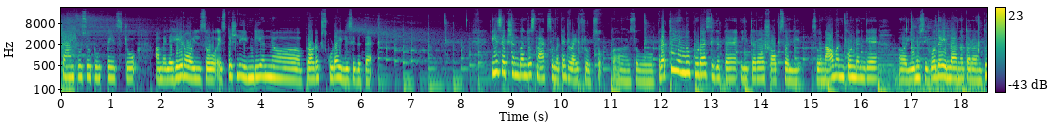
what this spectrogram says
shampoos toothpaste ಆಮೇಲೆ hair oils especially Indian products ಕೂಡ ಇಲ್ಲಿ ಸಿಗುತ್ತೆ. ಈ ಸೆಕ್ಷನ್ ಬಂದು ಸ್ನ್ಯಾಕ್ಸ್ ಮತ್ತು ಡ್ರೈ ಫ್ರೂಟ್ಸು ಸೊ ಪ್ರತಿಯೊಂದು ಕೂಡ ಸಿಗುತ್ತೆ ಈ ಥರ ಶಾಪ್ಸಲ್ಲಿ ಸೊ ನಾವು ಅಂದ್ಕೊಂಡಂಗೆ ಏನು ಸಿಗೋದೇ ಇಲ್ಲ ಅನ್ನೋ ಥರ ಅಂತೂ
